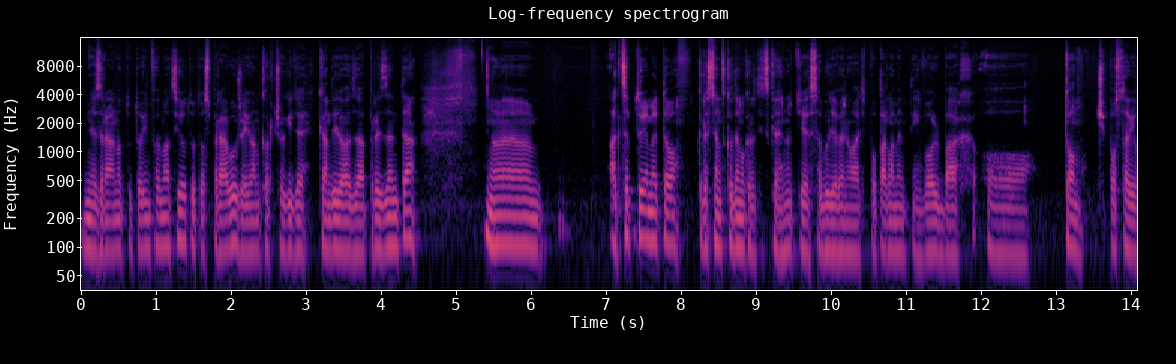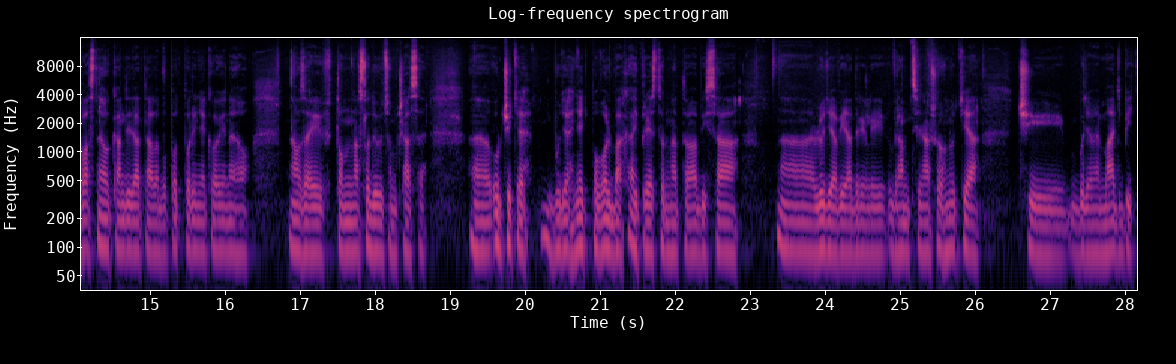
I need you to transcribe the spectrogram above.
dnes ráno túto informáciu, túto správu, že Ivan Korčok ide kandidovať za prezidenta. Akceptujeme to. Kresťansko-demokratické hnutie sa bude venovať po parlamentných voľbách o tom, či postaví vlastného kandidáta alebo podporí niekoho iného naozaj v tom nasledujúcom čase. E, určite bude hneď po voľbách aj priestor na to, aby sa e, ľudia vyjadrili v rámci našho hnutia, či budeme mať byť,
